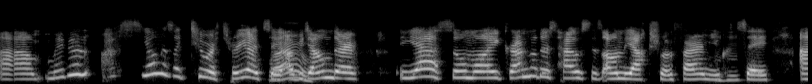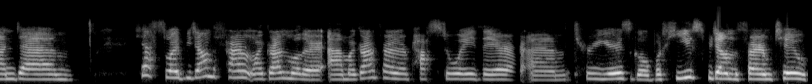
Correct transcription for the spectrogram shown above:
Um, maybe I was as young as like two or three, I'd say. I'd be down there. Yeah, so my grandmother's house is on the actual farm, you Mhm. could say, and um, yeah, so I'd be down the farm with my grandmother. And my grandfather passed away there um three years ago, but he used to be down the farm too,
